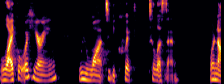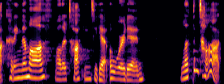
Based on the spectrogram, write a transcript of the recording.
like what we're hearing, we want to be quick to listen. We're not cutting them off while they're talking to get a word in. Let them talk.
